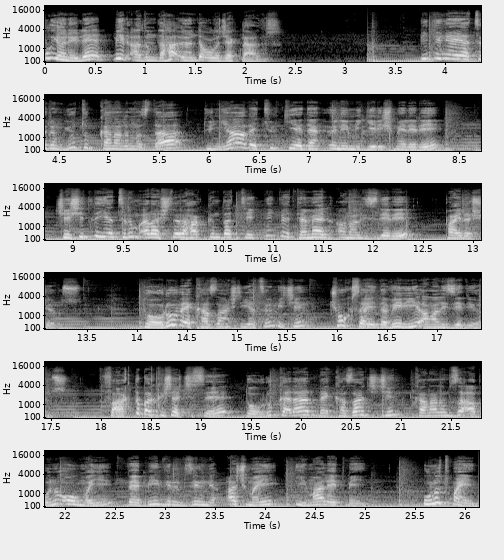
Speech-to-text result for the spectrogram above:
bu yönüyle bir adım daha önde olacaklardır. Bir Dünya Yatırım YouTube kanalımızda dünya ve Türkiye'den önemli gelişmeleri, çeşitli yatırım araçları hakkında teknik ve temel analizleri paylaşıyoruz. Doğru ve kazançlı yatırım için çok sayıda veriyi analiz ediyoruz. Farklı bakış açısı, doğru karar ve kazanç için kanalımıza abone olmayı ve bildirim zilini açmayı ihmal etmeyin. Unutmayın,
